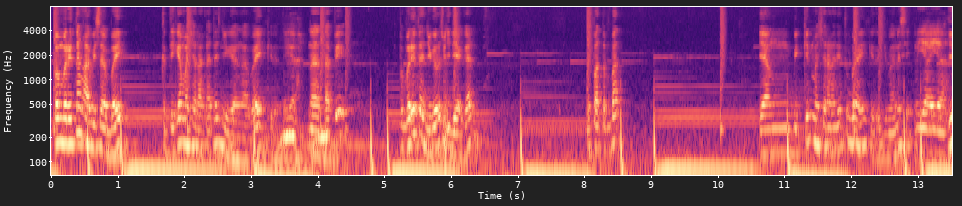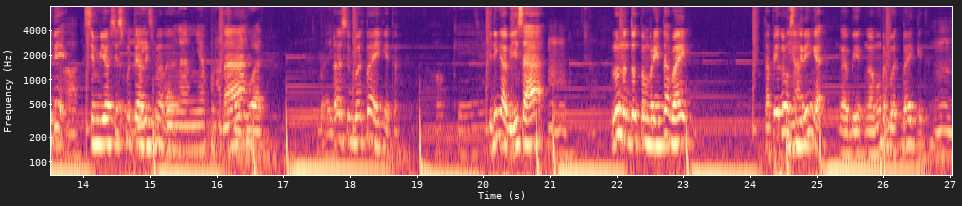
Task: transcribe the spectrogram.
pemerintah nggak bisa baik ketika masyarakatnya juga nggak baik gitu. Iya. nah tapi pemerintah juga harus menyediakan tempat-tempat yang bikin masyarakat itu baik gitu gimana sih? Iya iya. Jadi Uh, simbiosis mutualisme lah. lingkungannya pun harus Nah. dibuat baik. Harus dibuat baik gitu. Oke. Jadi nggak bisa. Mm-mm. lu nuntut pemerintah baik tapi lu Iya. sendiri nggak nggak nggak mau berbuat baik gitu. Mm.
